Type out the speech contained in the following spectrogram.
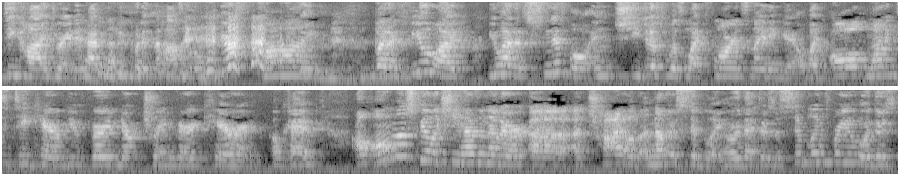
dehydrated, having to be put in the hospital. You're fine. But I feel like you had a sniffle and she just was like Florence Nightingale, like all wanting to take care of you, very nurturing, very caring, okay? I almost feel like she has another, uh, a child, another sibling, or that there's a sibling for you, or there's,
